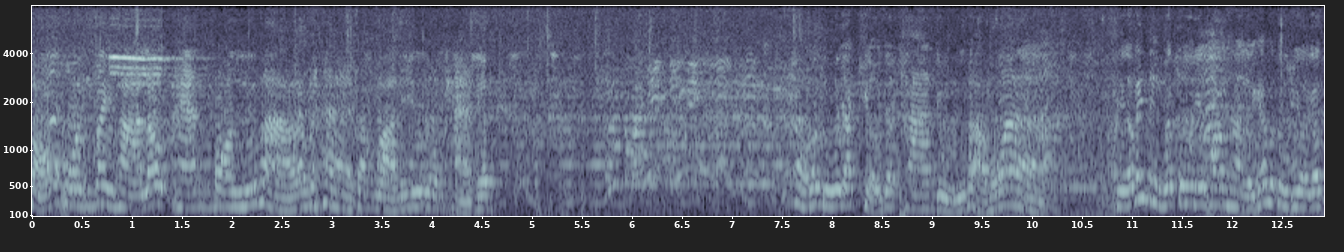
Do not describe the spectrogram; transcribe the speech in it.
สองคนไม่ผ่านแล้วแฮนบอลหรือเปล่าแล้วแม่จังหวะนี้โดนแขนครับ เราก็ดูว่ายักษ์เขียวจะทานอยู่หรือเปล่า เพราะว่าเสียไปหนึ่งประตูเดียวความห่างเลยแค่ประตูเดียวครับ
